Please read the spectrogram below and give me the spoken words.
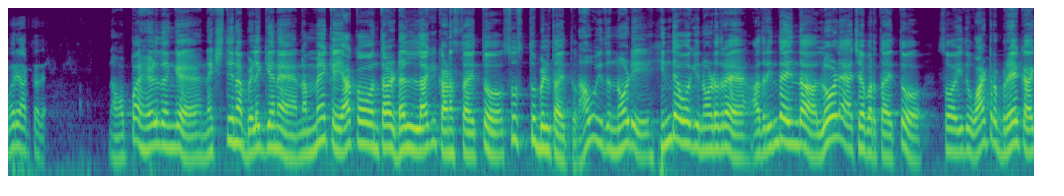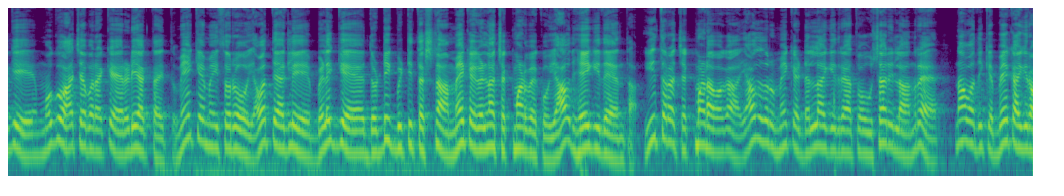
ಮರಿ ಆಗ್ತದೆ. ನಮ್ಮಪ್ಪ ಹೇಳ್ದಂಗೆ ನೆಕ್ಸ್ಟ್ ದಿನ ಬೆಳಿಗ್ಗೆನೆ ನಮ್ಮ ಮೇಕೆ ಯಾಕೋ ಒಂಥರ ಡಲ್ ಆಗಿ ಕಾಣಿಸ್ತಾ ಇತ್ತು ಸುಸ್ತು ಬೀಳ್ತಾ ಇತ್ತು. ನಾವು ಇದನ್ನ ನೋಡಿ ಹಿಂದೆ ಹೋಗಿ ನೋಡಿದ್ರೆ ಅದರಿಂದ ಹಿಂದೆಯಿಂದ ಲೋಳೆ ಆಚೆ ಬರ್ತಾ ಇತ್ತು. ಸೊ ಇದು ವಾಟರ್ ಬ್ರೇಕ್ ಆಗಿ ಮಗು ಆಚೆ ಬರೋಕ್ಕೆ ರೆಡಿ ಆಗ್ತಾ ಇತ್ತು. ಮೇಕೆ, ಮೈಸೂರು ಯಾವತ್ತೇ ಆಗಲಿ ಬೆಳಗ್ಗೆ ದೊಡ್ಡಿಗೆ ಬಿಟ್ಟಿದ ತಕ್ಷಣ ಮೇಕೆಗಳನ್ನ ಚೆಕ್ ಮಾಡಬೇಕು, ಯಾವ್ದು ಹೇಗಿದೆ ಅಂತ. ಈ ಥರ ಚೆಕ್ ಮಾಡೋವಾಗ ಯಾವುದಾದ್ರೂ ಮೇಕೆ ಡಲ್ ಆಗಿದ್ರೆ ಅಥವಾ ಹುಷಾರಿಲ್ಲ ಅಂದರೆ ನಾವು ಅದಕ್ಕೆ ಬೇಕಾಗಿರೋ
